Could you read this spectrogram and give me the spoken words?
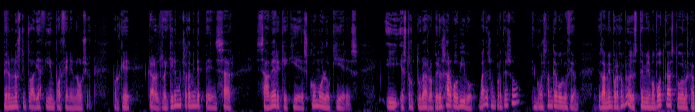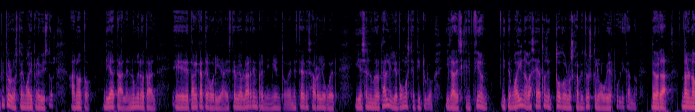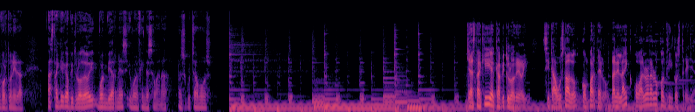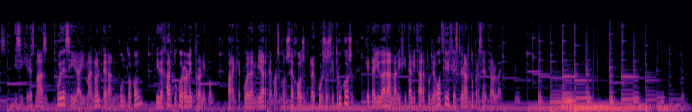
pero no estoy todavía 100% en Notion. Porque, claro, requiere mucho también de pensar, saber qué quieres, cómo lo quieres y estructurarlo, pero es algo vivo, ¿vale? Es un proceso en constante evolución. Yo también, por ejemplo, este mismo podcast, todos los capítulos los tengo ahí previstos. Anoto, día tal, el número tal, eh, de tal categoría, este voy a hablar de emprendimiento, en este desarrollo web, y es el número tal y le pongo este título y la descripción. Y tengo ahí una base de datos de todos los capítulos que luego voy a ir publicando. De verdad, dale una oportunidad. Hasta aquí el capítulo de hoy, buen viernes y buen fin de semana. Nos escuchamos. Ya está aquí el capítulo de hoy. Si te ha gustado, compártelo, dale like o valóralo con 5 estrellas. Y si quieres más, puedes ir a imanolteran.com y dejar tu correo electrónico para que pueda enviarte más consejos, recursos y trucos que te ayudarán a digitalizar tu negocio y gestionar tu presencia online.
